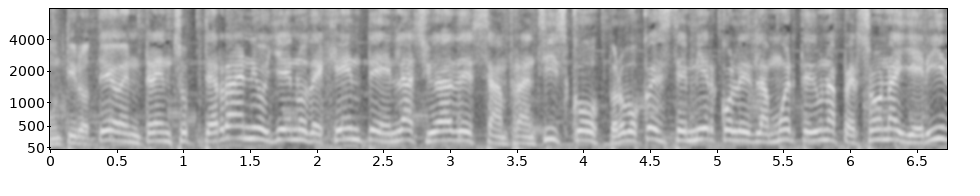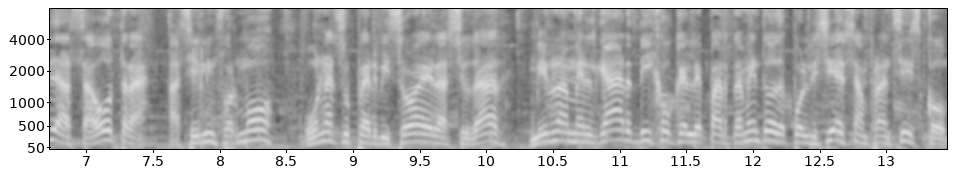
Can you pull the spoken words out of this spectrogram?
Un tiroteo en tren subterráneo lleno de gente en la ciudad de San Francisco provocó este miércoles la muerte de una persona y heridas a otra. Así lo informó una supervisora de la ciudad. Mirna Melgar dijo que el Departamento de Policía de San Francisco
